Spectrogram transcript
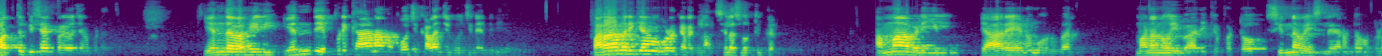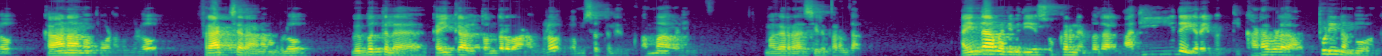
பத்து பிசாக்கு பிரயோஜனப்படாது. எந்த வகையிலும் எந்த எப்படி காணாம போச்சு களைஞ்சு போச்சுன்னே தெரியாது. பராமரிக்காம கூட கிடக்கலாம் சில சொத்துக்கள். அம்மா வழியில் யாரேனும் ஒருவர் மனநோய் பாதிக்கப்பட்டோ சின்ன வயசுல இறந்தவங்களோ காணாம போனவங்களோ ஃப்ராக்சர் ஆனவங்களோ விபத்துல கை கால் தொந்தரவானவங்களோ வம்சத்துல இருக்கும். அம்மா வழி மகர் ராசியில பிறந்தா. ஐந்தாம் அதிபதியே சுக்கரன் என்பதால் அதீத இறைபக்தி. கடவுளை அப்படி நம்புவாங்க.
